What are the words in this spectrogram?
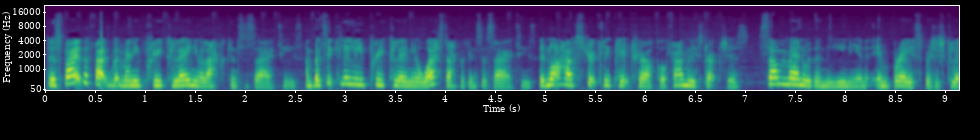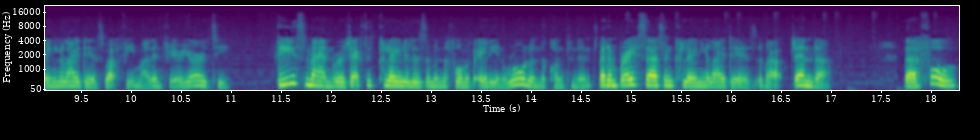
Despite the fact that many pre colonial African societies, and particularly pre colonial West African societies, did not have strictly patriarchal family structures, some men within the Union embraced British colonial ideas about female inferiority. These men rejected colonialism in the form of alien rule on the continent, but embraced certain colonial ideas about gender. Therefore,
